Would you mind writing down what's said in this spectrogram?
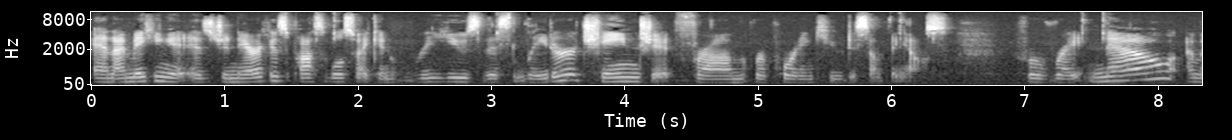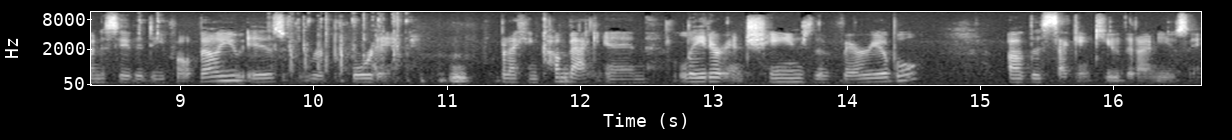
And I'm making it as generic as possible so I can reuse this later, change it from reporting Q to something else. For right now, I'm going to say the default value is reporting, but I can come back in later and change the variable of the second queue that I'm using.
